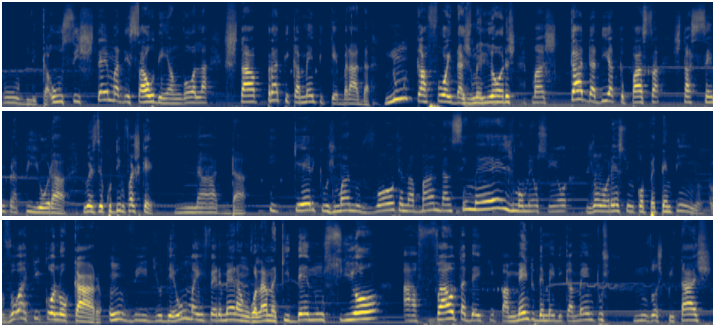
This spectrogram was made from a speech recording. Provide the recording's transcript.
pública. O sistema de saúde em Angola está praticamente quebrada. Nunca foi das melhores, mas cada dia que passa está sempre a piorar. E o executivo faz o quê? Nada. E quer que os manos voltem na banda assim mesmo, meu senhor João Lourenço incompetentinho. Vou aqui colocar um vídeo de uma enfermeira angolana que denunciou a falta de equipamento de medicamentos nos hospitais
